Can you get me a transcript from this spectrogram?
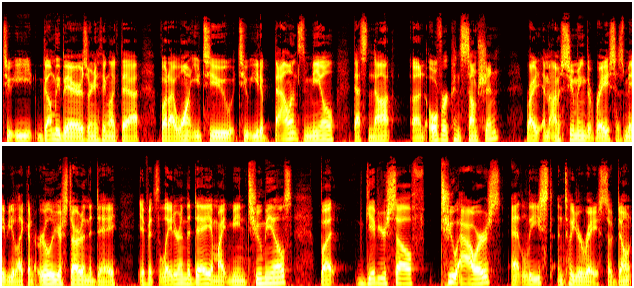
to eat gummy bears or anything like that, but I want you to to eat a balanced meal that's not an overconsumption, right? And I'm assuming the race is maybe like an earlier start in the day. If it's later in the day, it might mean two meals, but give yourself two hours at least until your race. So don't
